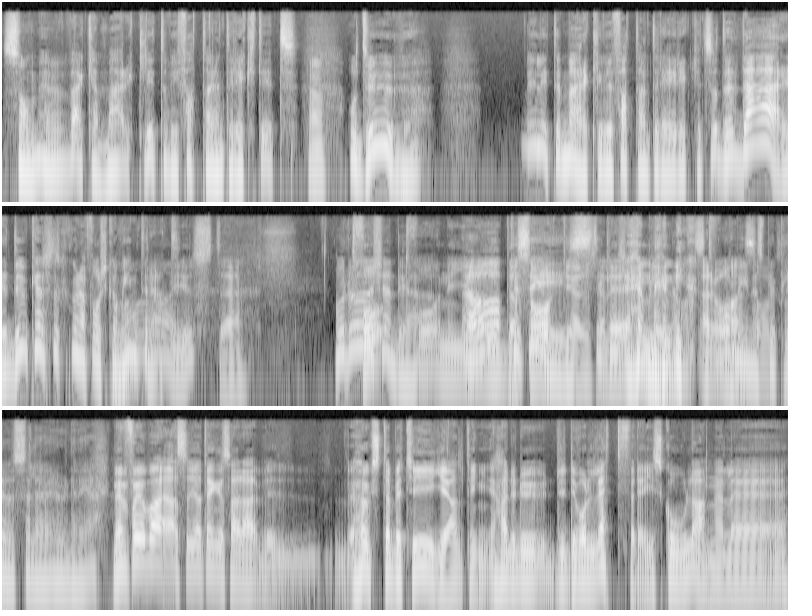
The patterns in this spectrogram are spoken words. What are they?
som eh, verkar märkligt och vi fattar inte riktigt. Ja. Och du, det är lite märkligt, vi fattar inte dig riktigt. Så det där, du kanske ska kunna forska om Ja, internet. just det. Och då Två- kände jag... två nya ja, udda precis. saker, Det eller en människa Två minus blir plus eller hur det nu är. Men får jag bara, alltså jag tänker så här, eh, högsta betyg i allting, hade du, det var lätt för dig i skolan eller?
